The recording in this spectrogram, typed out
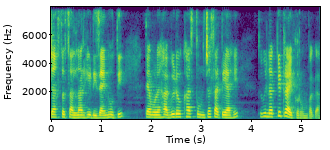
जास्त चालणार ही डिझाईन होती त्यामुळे हा व्हिडिओ खास तुमच्यासाठी आहे. तुम्ही नक्की ट्राय करून बघा.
